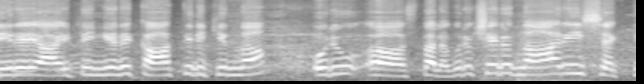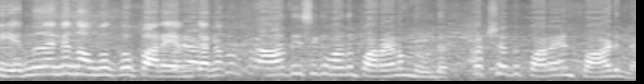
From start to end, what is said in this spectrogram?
നിരയായിട്ട് ഇങ്ങനെ കാത്തിരിക്കുന്ന ഒരു സ്ഥലം. ഒരുപക്ഷെ ഒരു നാരീ ശക്തി എന്ന് തന്നെ നമുക്ക് പറയാം. കാരണം പ്രാദേശികമത് പ്രാദേശികവാദം പറയണമെന്നുണ്ട്. പക്ഷെ അത് പറയാൻ പാടില്ല.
